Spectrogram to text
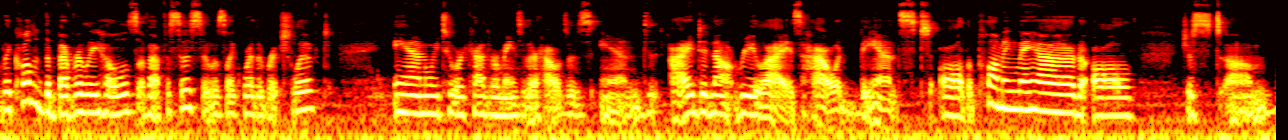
they called it the Beverly Hills of Ephesus. It was like where the rich lived. And we toured kind of the remains of their houses. And I did not realize how advanced all the plumbing they had, all just um,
